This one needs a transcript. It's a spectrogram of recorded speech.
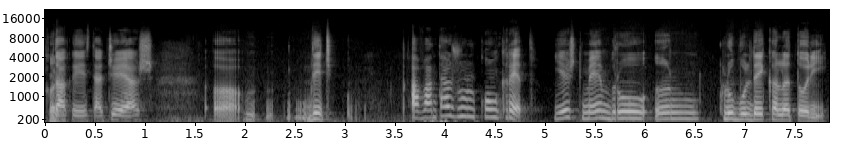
Corect. dacă este aceeași. Uh, deci, avantajul concret, ești membru în clubul de călătorii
